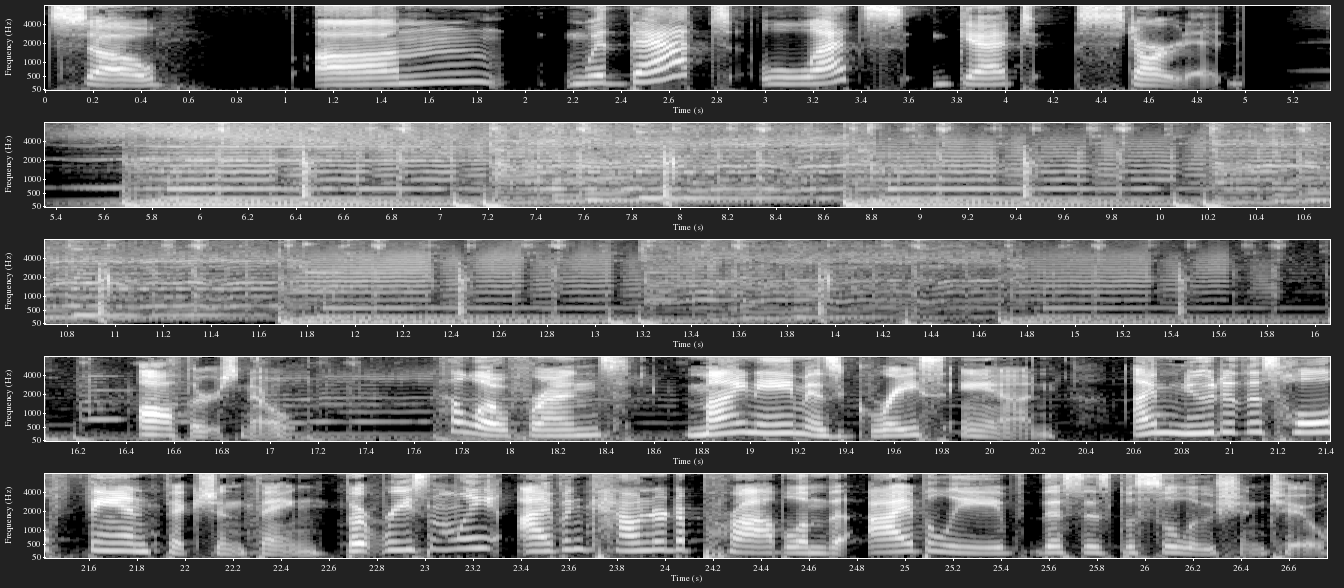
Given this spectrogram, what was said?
So um, with that, let's get started. Author's Note Hello, friends. My name is Grace Ann. I'm new to this whole fan fiction thing, but recently I've encountered a problem that I believe this is the solution to.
